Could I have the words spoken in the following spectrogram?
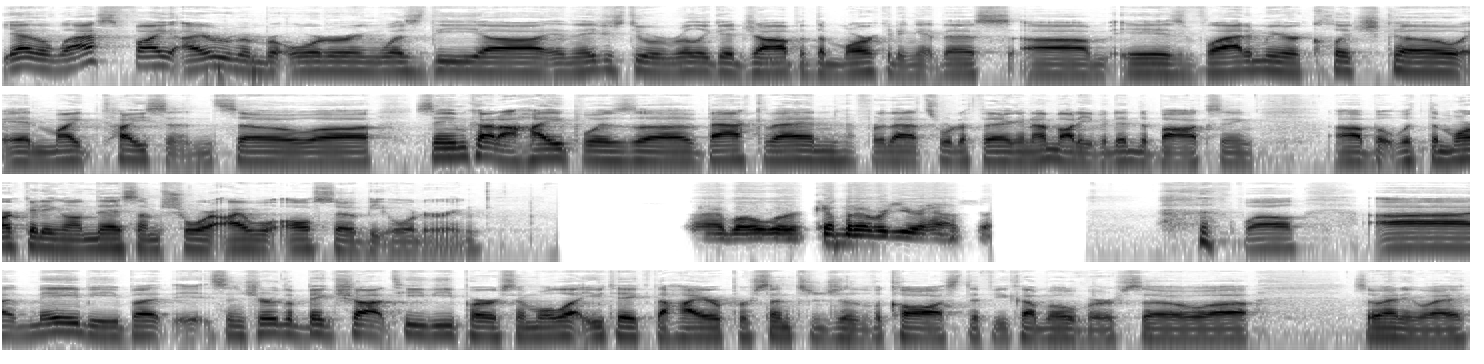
Yeah, the last fight I remember ordering was the, uh, and they just do a really good job at the marketing at this, um, is Vladimir Klitschko and Mike Tyson. So, uh, same kind of hype was uh, back then for that sort of thing, and I'm not even into boxing. Uh, but with the marketing on this, I'm sure I will also be ordering. All right, well, we're coming over to your house. well, uh, maybe, but since you're the big shot TV person, we'll let you take the higher percentage of the cost if you come over. So, uh, so anyway.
